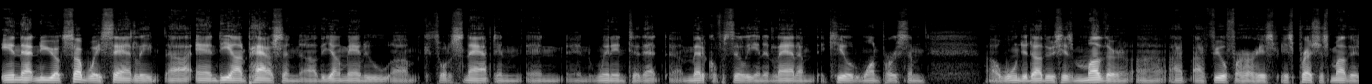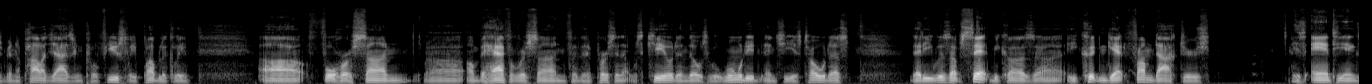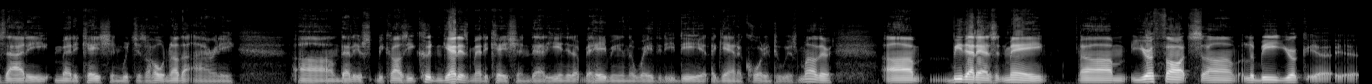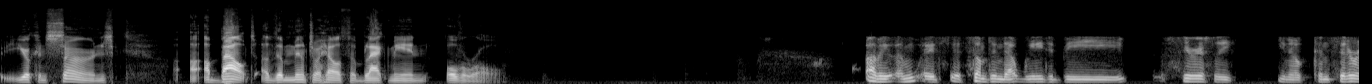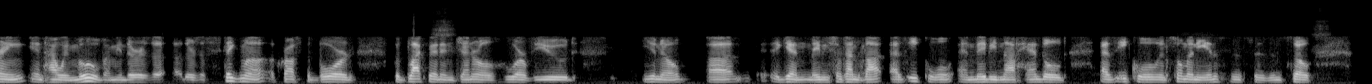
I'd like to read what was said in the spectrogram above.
in that New York subway, sadly, uh, and Deion Patterson, uh, the young man who um, sort of snapped and, and, and went into that uh, medical facility in Atlanta, killed one person, uh, wounded others. His mother, uh, I, I, feel for her, his, his precious mother, has been apologizing profusely, publicly. Uh, for her son, on behalf of her son, for the person that was killed and those who were wounded. And she has told us that he was upset because he couldn't get from doctors his anti anxiety medication, which is a whole other irony um, that it's because he couldn't get his medication that he ended up behaving in the way that he did, again, according to his mother. Um, be that as it may, um, your thoughts, um, your, uh, your concerns about the mental health of black men overall? I mean, um, it's it's something that we need to be seriously, you know, considering in how we move. I mean, there is a there's a stigma across the board with black men in general who are viewed, you know, uh, again, maybe sometimes not as equal and maybe not handled as equal in so many instances. And so,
